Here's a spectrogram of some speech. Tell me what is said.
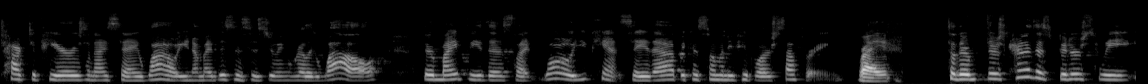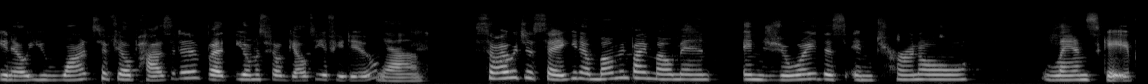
talk to peers and I say, wow, you know, my business is doing really well, there might be this like, whoa, you can't say that because so many people are suffering. Right. So there, there's kind of this bittersweet, you know, you want to feel positive, but you almost feel guilty if you do. Yeah. So I would just say, you know, moment by moment, enjoy this internal landscape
